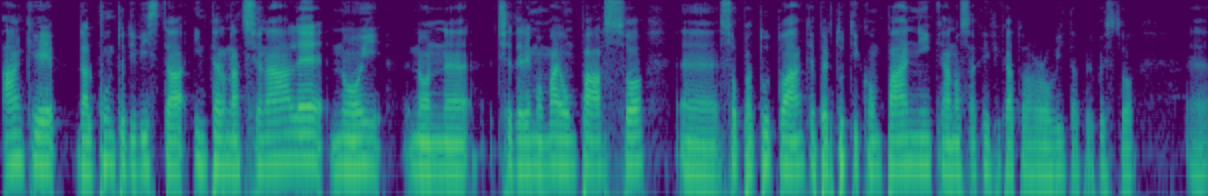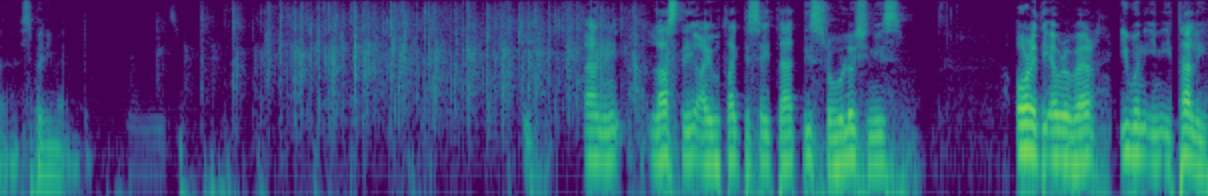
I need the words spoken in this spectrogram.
anche dal punto di vista internazionale noi non cederemo mai un passo, eh, soprattutto anche per tutti i compagni che hanno sacrificato la loro vita per questo eh, esperimento. And lastly, I would like to say that this revolution is already everywhere, even in Italy.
